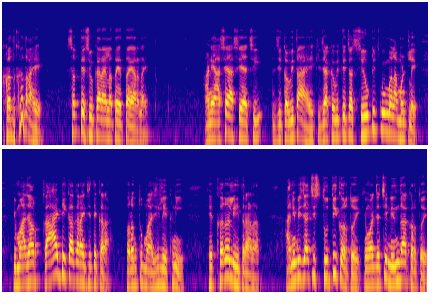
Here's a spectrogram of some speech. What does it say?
खदखद आहे सत्य स्वीकारायला ते तयार नाहीत. आणि अशा आशयाची जी कविता आहे की ज्या कवितेच्या शेवटीच मी मला म्हटलं आहे की माझ्यावर काय टीका करायची ते करा परंतु माझी लेखणी हे खरं लिहित राहणार. आणि मी ज्याची स्तुती करतो आहे किंवा ज्याची निंदा करतो आहे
